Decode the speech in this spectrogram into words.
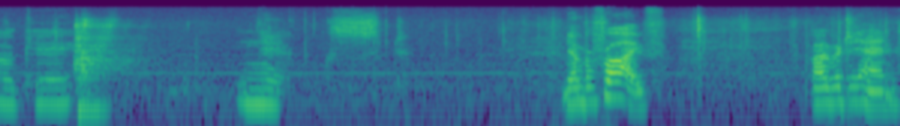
Okay. Next. number five. Five out of ten.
